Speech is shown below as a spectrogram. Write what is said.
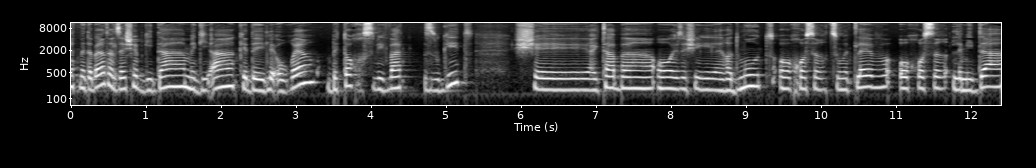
את מדברת על זה שבגידה מגיעה כדי לעורר בתוך סביבה זוגית שהייתה בה או איזושהי הרדמות או חוסר תשומת לב או חוסר למידה,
